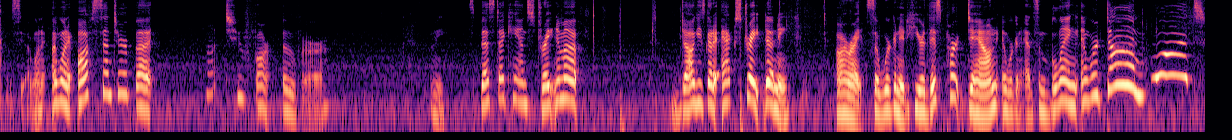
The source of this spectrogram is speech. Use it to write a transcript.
let me see, I want it, I want it off center, but not too far over. Let me as best I can, straighten him up. Doggy's got to act straight, doesn't he? All right, so we're going to adhere this part down, and we're going to add some bling, and we're done. What?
